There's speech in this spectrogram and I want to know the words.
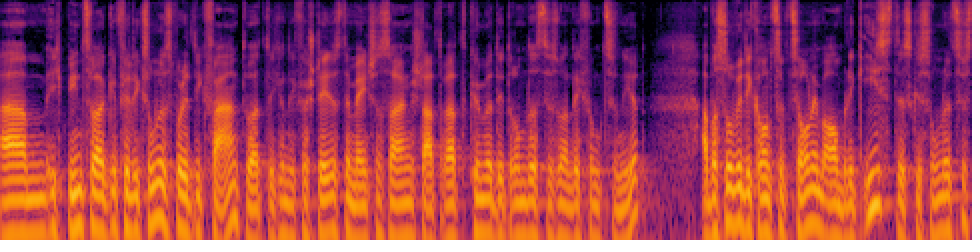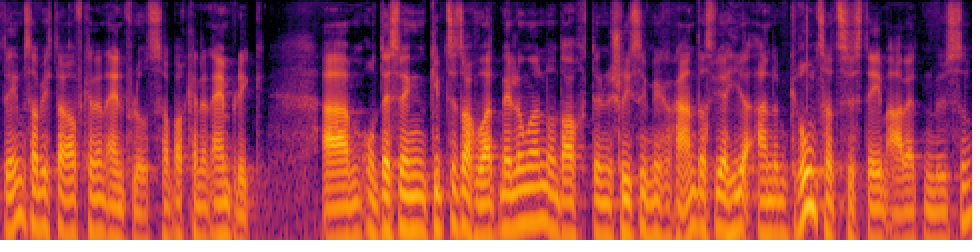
Ähm, ich bin zwar für die Gesundheitspolitik verantwortlich und ich verstehe, dass die Menschen sagen, Stadtrat, kümmere dich darum, dass das ordentlich funktioniert. Aber so wie die Konstruktion im Augenblick ist des Gesundheitssystems, habe ich darauf keinen Einfluss, habe auch keinen Einblick. Ähm, und deswegen gibt es jetzt auch Wortmeldungen und auch den schließe ich mich auch an, dass wir hier an einem Grundsatzsystem arbeiten müssen.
